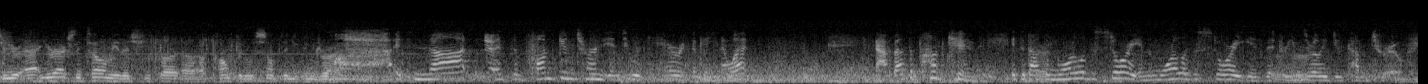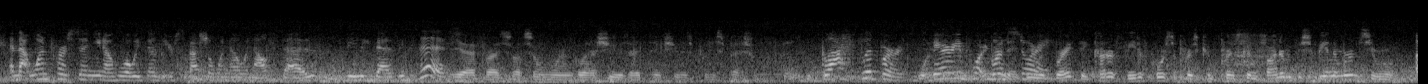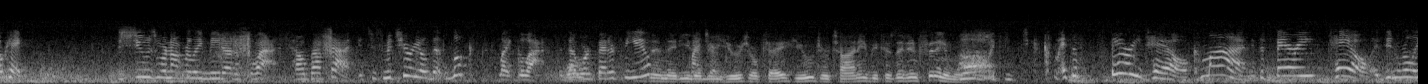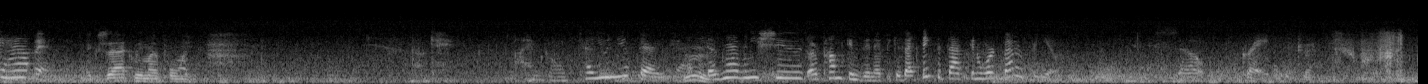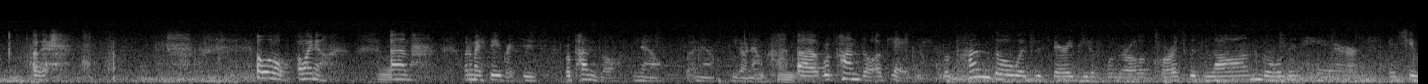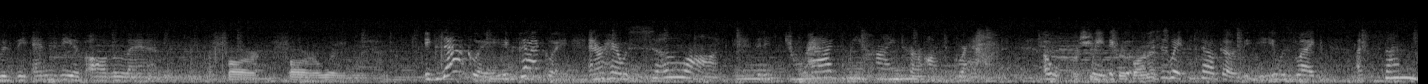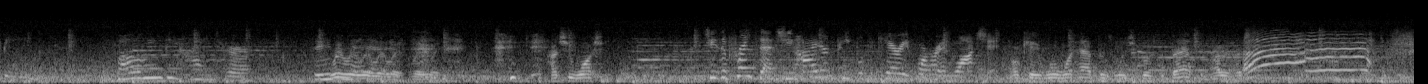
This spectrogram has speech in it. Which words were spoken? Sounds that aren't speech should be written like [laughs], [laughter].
So you're at, you're actually telling me that she thought uh, a pumpkin was something you can drive. [sighs] It's not. It's a pumpkin turned into a carrot. Okay, you know what? It's not about the pumpkin. It's about the moral of the story, and the moral of the story is that dreams Mhm. really do come true. And that one person, you know, who always knows that you're special when no one else does, really does exist. Yeah, if I saw someone wearing glass shoes, I'd think she was pretty special. Glass slippers. It's very important to Brenda, the They story. would break. They cut her feet. Of course, the prince, prince couldn't find her because she'd be in the emergency room. Okay. The shoes were not really made out of glass. How about that? It's just material that looks like glass. Does that work better for you? Then they'd My either be turn. huge, okay, huge or tiny because they didn't fit anymore. Oh, it's a, it's a fairy tale. Come on. It's a fairy tale. It didn't really happen. Exactly my point. Okay. I am going to tell you a new fairy tale. Hmm. It doesn't have any shoes or pumpkins in it because I think that that's going to work better for you. So, great. Okay. Okay. Oh, oh, oh, I know. Um, one of my favorites is Rapunzel. You know, no, you don't know. Rapunzel. Uh, Rapunzel, okay. Rapunzel was this very beautiful girl, of course, with long golden hair, and she was the envy of all the land. A far, far away land. Exactly, exactly. And her hair was so long that it dragged behind her on the ground. Oh, wait, gonna trip go- on this is, wait, this is how it goes. It, it was like a sunbeam following behind her Wait, wait, wait, wait, wait, wait, wait. [laughs] How'd she wash it? She's a princess. She hired people to carry it for her and wash it. Okay, well, what happens when she goes to the bathroom? How, how, Ah!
